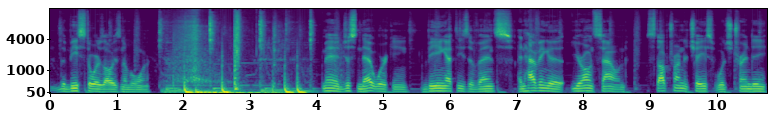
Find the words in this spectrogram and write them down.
The BeatStar store is always number one. Man, just networking, being at these events and having a your own sound. Stop trying to chase what's trending.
